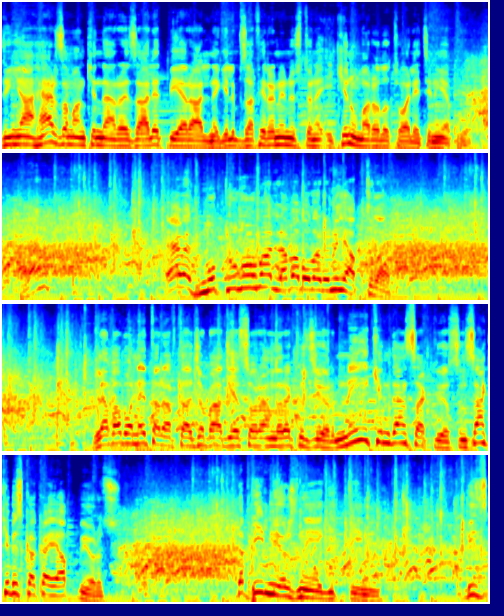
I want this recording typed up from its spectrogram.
Dünya her zamankinden rezalet bir yer haline gelip zaferinin üstüne iki numaralı tuvaletini yapıyor. Evet, mutluluğuma lavabolarını yaptılar. Lavabo ne tarafta acaba diye soranlara kızıyorum. Neyi kimden saklıyorsun? Sanki biz kaka yapmıyoruz. Da bilmiyoruz neye gittiğini. Biz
